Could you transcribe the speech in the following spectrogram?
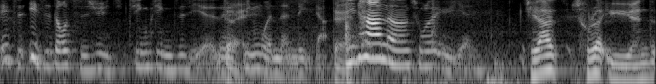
一直一直都持续精进自己的那个英文能力，这样。其他呢？除了语言，其他除了语言的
